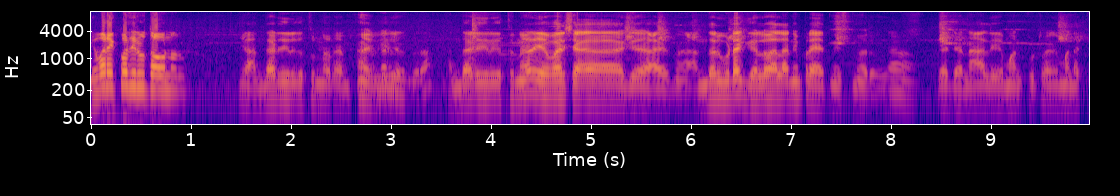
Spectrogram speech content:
ఎవరు ఎక్కువ తిరుగుతా ఉన్నారు? ఇక అందరు తిరుగుతున్నారు అన్న. అందరు తిరుగుతున్నారు ఎవరు అందరు కూడా గెలవాలని ప్రయత్నిస్తున్నారు. ఇక జనాలు ఏమనుకుంటారో మనకు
